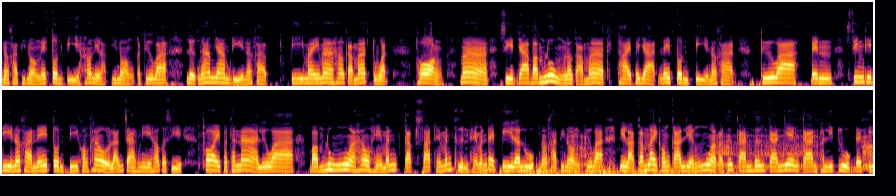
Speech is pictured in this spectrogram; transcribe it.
เนาะค่ะพี่น้องในต้นปีเฮานี่ล่ะพี่น้องก็ถือว่าเหลิกงามยามดีนะคะ ปีใหม่มาเฮากับมาตรวจท้องมาฉีดยาบำรุงแล้วก็มาทายพยาธิในต้นปีเนาะคะถือว่าเป็นสิ่งที่ดีเนาะค่ะในต้นปีของเฮาหลังจากนี้เฮาก็สิค่อยพัฒนาหรือว่าบำรุงงัวเฮาให้มันกับสัดให้มันขึ้นให้มันได้ปีละลูกเนาะค่ะพี่น้องถือว่านี่แหละกำไรของการเลี้ยงงัวก็คือการเบิ่งการแย่งการผลิตลูกได้ปี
